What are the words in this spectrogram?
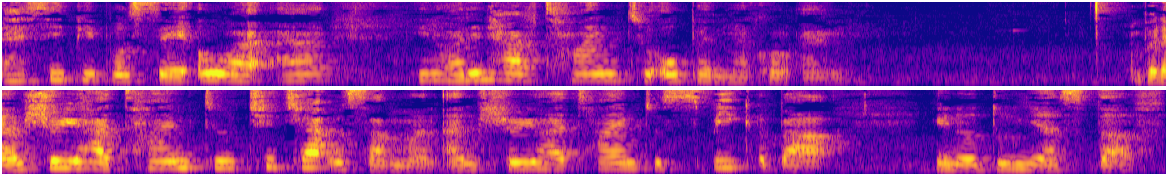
I see people say, oh, I, I, you know, I didn't have time to open my Quran. But I'm sure you had time to chit chat with someone. I'm sure you had time to speak about, you know, dunya stuff.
